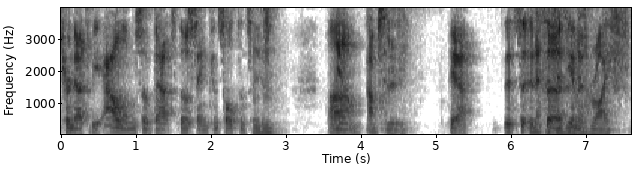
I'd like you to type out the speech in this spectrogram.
turned out to be alums of that those same consultancies. Mm-hmm. Um, yeah, absolutely. Yeah, it's it's uh, nepotism you know, is rife.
